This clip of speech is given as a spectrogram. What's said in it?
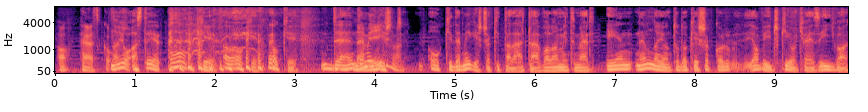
a health coach. Na jó, azt ér. Oké, oké, oké. De, de így mégis, oké, de mégiscsak kitaláltál valamit, mert én nem nagyon tudok, és akkor javíts ki, hogyha ez így van.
